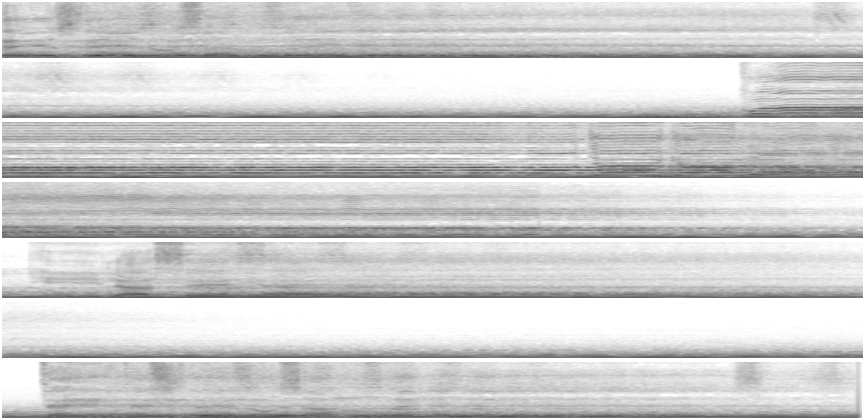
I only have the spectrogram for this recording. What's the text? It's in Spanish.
desde los Andes. ¿Cuándo? Y la señal desde los Andes senses.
